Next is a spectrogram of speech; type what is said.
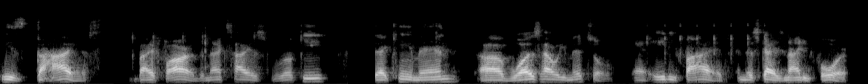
he's the highest by far. The next highest rookie that came in uh, was Howie Mitchell at 85, and this guy's 94.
